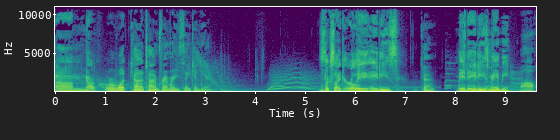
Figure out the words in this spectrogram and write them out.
Um, no. or what kind of time frame are you thinking here? This looks like early 80s, Okay. mid 80s, maybe. Wow.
